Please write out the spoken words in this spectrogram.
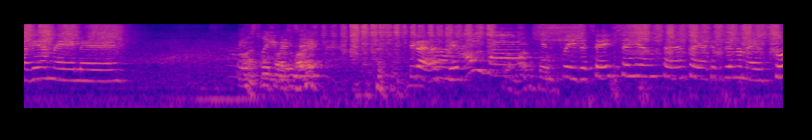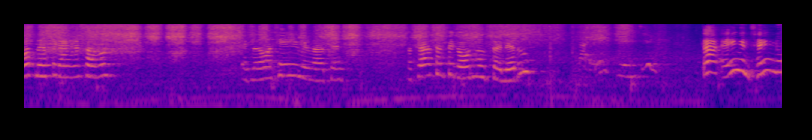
er ved at male en stribe tape. Det gør jeg også lidt. En stribe tape til her, sådan så jeg kan begynde at male sort næste gang jeg kommer. Jeg glæder mig helt vildt meget til. Og klar, så fik ordnet toilettet. Der er ikke ingenting. Der er ingenting nu.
